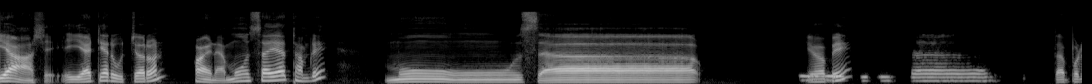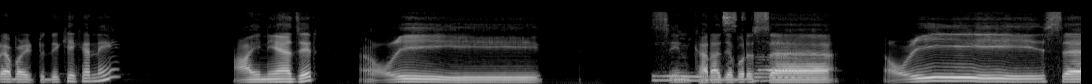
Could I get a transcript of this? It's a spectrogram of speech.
ইয়া আসে। এই ইয়াটি আর উচ্চারণ হয় না। মুসায়া থামলে মুসা হবে মুসা তারপরে আবার একটু দেখি এখানে আইনে আজের ই সিন খারা জবর সা إيسا ঈসা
